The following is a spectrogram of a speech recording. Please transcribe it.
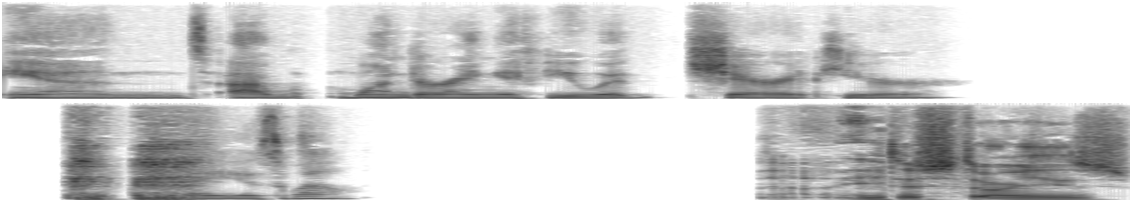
and i'm wondering if you would share it here today as well. Uh, this story is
